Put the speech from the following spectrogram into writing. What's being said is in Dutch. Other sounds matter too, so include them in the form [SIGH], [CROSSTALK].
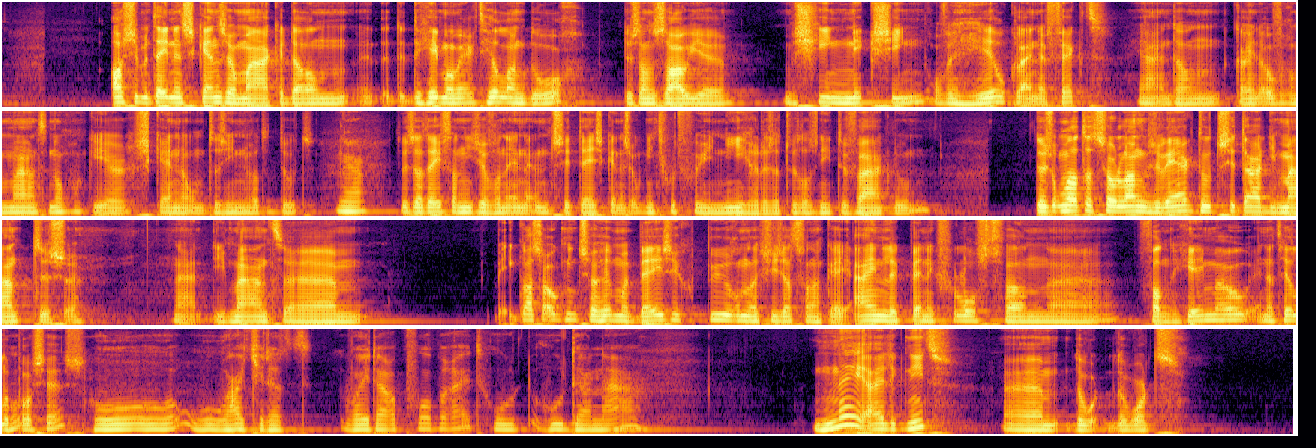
Als je meteen een scan zou maken, dan de chemo werkt heel lang door. Dus dan zou je misschien niks zien of een heel klein effect. Ja, en dan kan je over een maand nog een keer scannen om te zien wat het doet. Ja. Dus dat heeft dan niet zoveel in. En een CT-scan is ook niet goed voor je nieren, dus dat willen ze niet te vaak doen. Dus omdat het zo lang zijn werk doet, zit daar die maand tussen. Nou, die maand... Uh, ik was ook niet zo heel mee bezig, puur omdat ik zoiets had van... oké, eindelijk ben ik verlost van, uh, van de chemo en het hele proces. Hoe, hoe, hoe had je dat... Word je daarop voorbereid? Hoe, hoe daarna? Nee, eigenlijk niet. Um, er, er, wordt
